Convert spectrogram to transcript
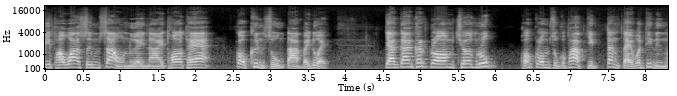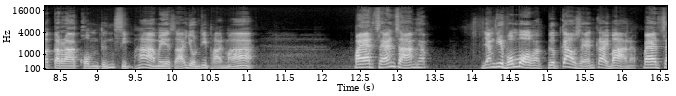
มีภาวะซึมเศร้าเหนื่อยหน่ายท้อแท้ก็ขึ้นสูงตามไปด้วย จากการคัดกรองเชิงรุกของกรมสุขภาพจิตตั้งแต่วันที่ 1 มกราคมถึง 15 เมษายนที่ผ่านมา8แสนสามครับ อย่างที่ผมบอกอะเกือบ9แสนใกล้บ้านอะ8แส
